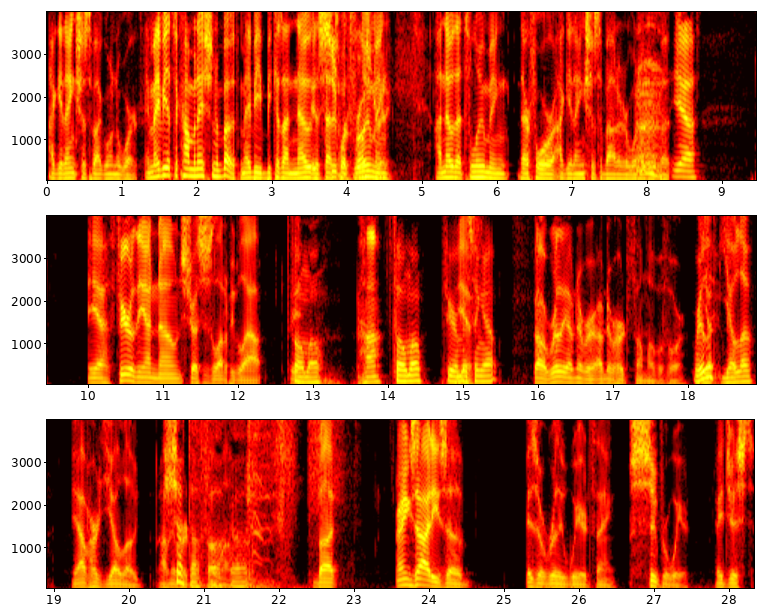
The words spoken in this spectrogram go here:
I get anxious about going to work. And maybe it's a combination of both. Maybe because I know that it's that's what's looming. I know that's looming, therefore I get anxious about it or whatever. But Yeah, yeah. Fear of the unknown stresses a lot of people out. It- FOMO, huh? FOMO, fear of Yeah. missing out. Oh, really? I've never I've never heard FOMO before. Really? Yo- YOLO. Yeah, I've heard YOLO. I've Shut never the heard FOMO. fuck up. But anxiety is a is a really weird thing. Super weird. It just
